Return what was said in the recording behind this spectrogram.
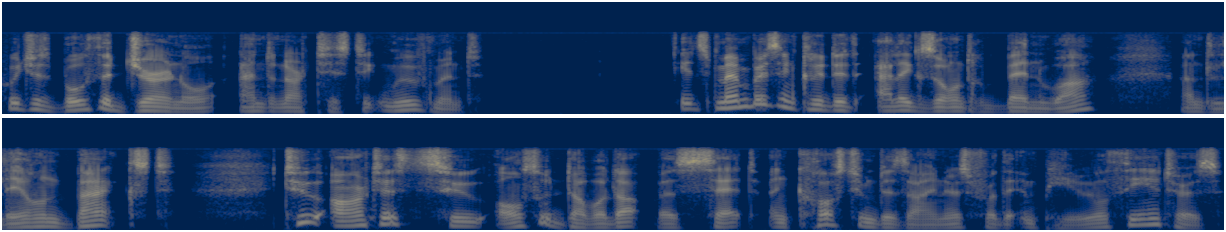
which was both a journal and an artistic movement. Its members included Alexandre Benois and Leon Bakst, two artists who also doubled up as set and costume designers for the imperial theatres.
